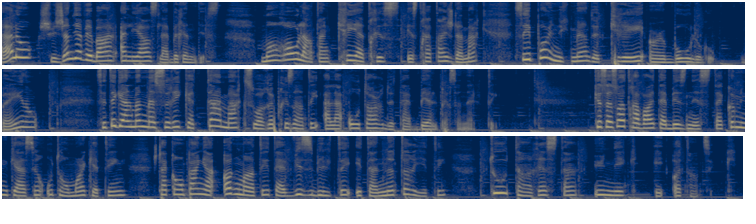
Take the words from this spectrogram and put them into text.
Allô, je suis Geneviève Weber, alias la Brendis. Mon rôle en tant que créatrice et stratège de marque, c'est pas uniquement de créer un beau logo. Ben non. C'est également de m'assurer que ta marque soit représentée à la hauteur de ta belle personnalité. Que ce soit à travers ta business, ta communication ou ton marketing, je t'accompagne à augmenter ta visibilité et ta notoriété tout en restant unique et authentique.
